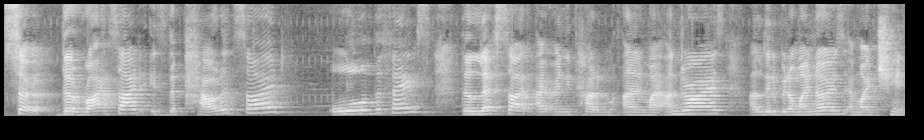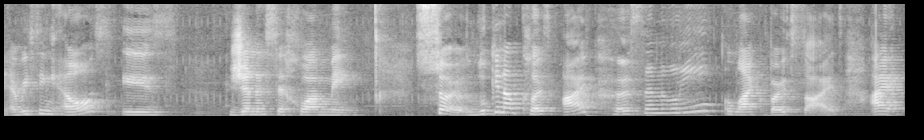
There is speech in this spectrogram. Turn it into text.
So the right side is the powdered side all of the face. The left side, I only powdered my, uh, my under eyes, a little bit on my nose and my chin. Everything else is je ne sais quoi me. So looking up close, I personally like both sides. I,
